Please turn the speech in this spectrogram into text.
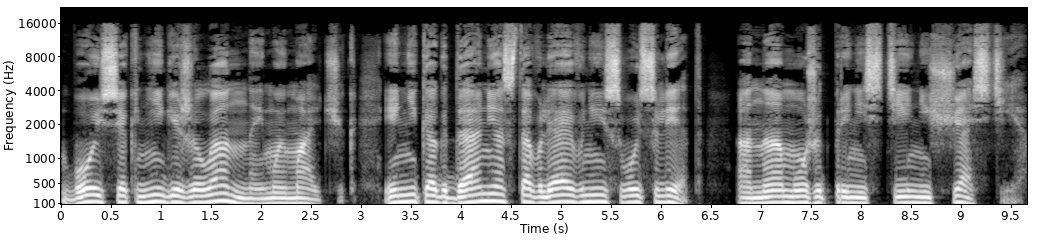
«Бойся книги желанной, мой мальчик, и никогда не оставляй в ней свой след. Она может принести несчастье».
